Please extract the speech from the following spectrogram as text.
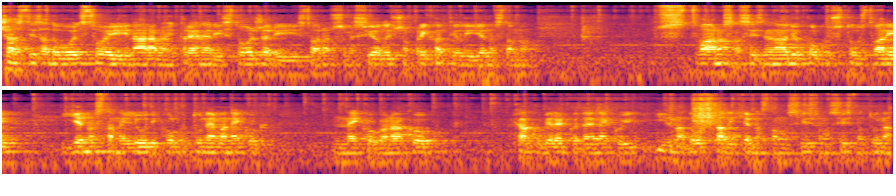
čast i zadovoljstvo i naravno i trener i stožer i stvarno su me svi odlično prihvatili. I jednostavno stvarno sam se iznenadio koliko su to u stvari jednostavni ljudi, koliko tu nema nekog, nekog onako kako bi rekao da je neko iznad ostalih, jednostavno svi smo, svi smo tu na,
